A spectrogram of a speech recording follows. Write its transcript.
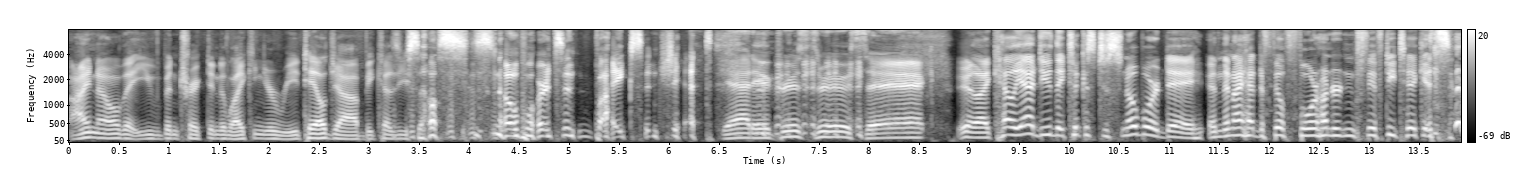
I know that you've been tricked into liking your retail job because you sell s- snowboards and bikes and shit. Yeah, dude, cruise through sick. You're like, hell yeah, dude! They took us to snowboard day, and then I had to fill 450 tickets.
